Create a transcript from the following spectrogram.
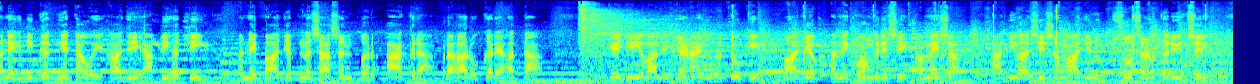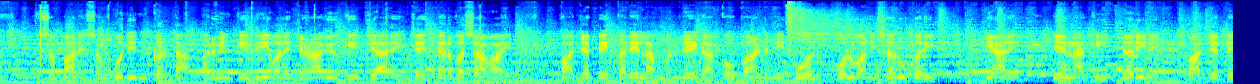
અનેક દિગ્ગજ નેતાઓએ હાજરી આપી હતી અને ભાજપના શાસન પર આકરા પ્રહારો કર્યા હતા. કેજરીવાલે જણાવ્યું હતું કે ભાજપ અને કોંગ્રેસે હંમેશા આદિવાસી સમાજનું શોષણ કર્યું છે. સભાને સંબોધિત કરતા અરવિંદ કેજરીવાલે જણાવ્યું કે જ્યારે ચૈતર વસાવાએ ભાજપે કરેલા મનરેગા કૌભાંડની પોલ ખોલવાની શરૂ કરી, ત્યારે તેનાથી ડરીને ભાજપે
